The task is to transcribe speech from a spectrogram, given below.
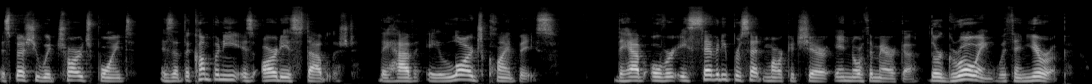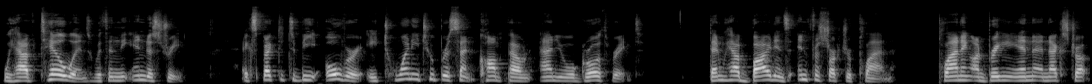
especially with ChargePoint, is that the company is already established. They have a large client base. They have over a 70% market share in North America. They're growing within Europe. We have tailwinds within the industry, expected to be over a 22% compound annual growth rate. Then we have Biden's infrastructure plan, planning on bringing in an extra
